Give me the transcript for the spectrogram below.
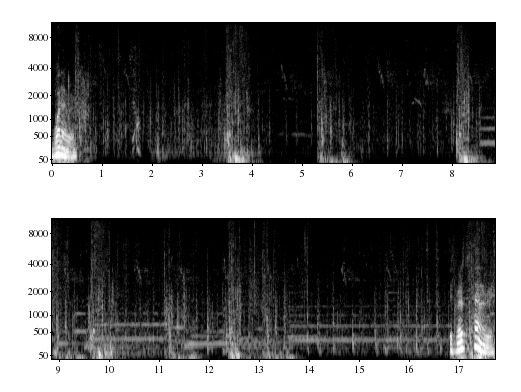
Whatever. Where's the tannery?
